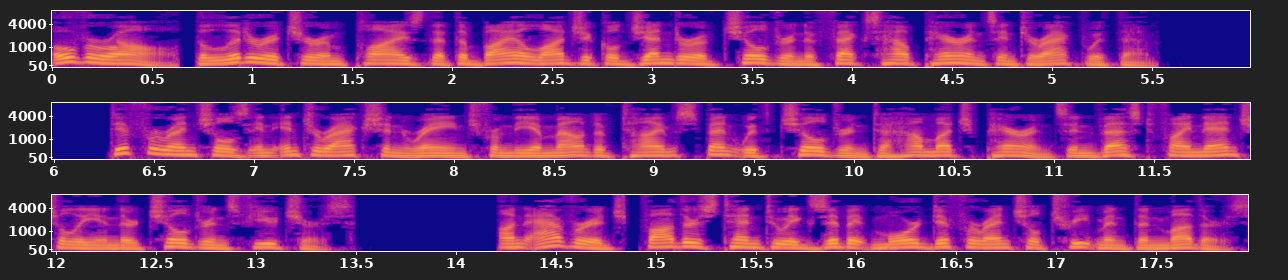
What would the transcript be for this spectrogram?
Overall, the literature implies that the biological gender of children affects how parents interact with them. Differentials in interaction range from the amount of time spent with children to how much parents invest financially in their children's futures. On average, fathers tend to exhibit more differential treatment than mothers,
